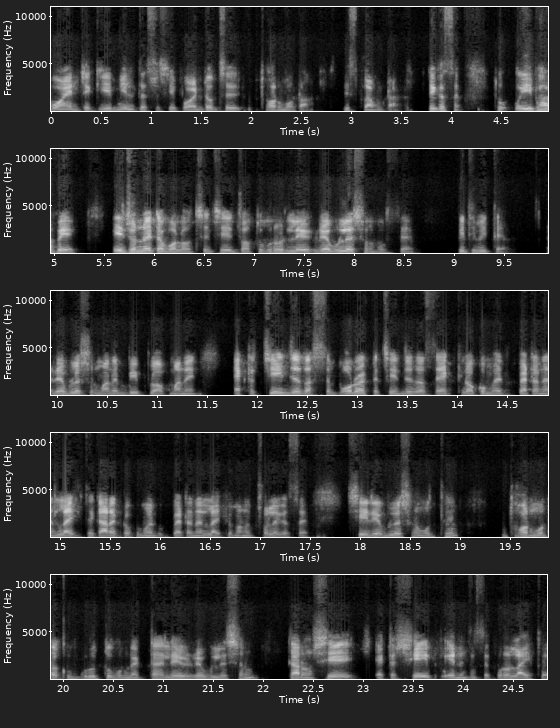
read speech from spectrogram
পয়েন্টে গিয়ে মিলতেছে, সেই পয়েন্টটা হচ্ছে ধর্মটা, ইসলামটা, ঠিক আছে? তো ওইভাবে এই জন্য এটা বলা হচ্ছে যে যতগুলো রেভুলেশন হচ্ছে পৃথিবীতে রেভুলেশন মানে বিপ্লব মানে একটা চেঞ্জেস আসছে, বড় একটা চেঞ্জেস আসছে, এক রকমের প্যাটার্নের লাইফ থেকে আরেক রকমের প্যাটার্নের লাইফে মানুষ চলে গেছে। সেই রেভুলেশনের মধ্যে ধর্মটা খুব গুরুত্বপূর্ণ একটা রেভুলেশন কারণ সে একটা শেপ এনে দিচ্ছে পুরো লাইফে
